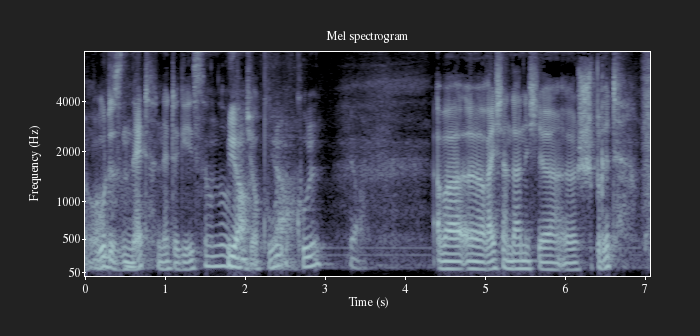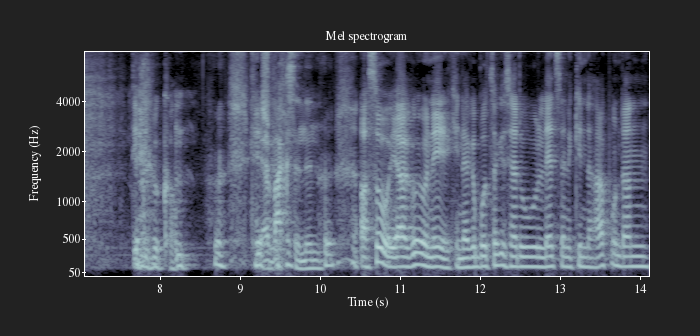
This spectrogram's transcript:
aber- Gut, das ist nett, nette Geste und so. Ja. Finde ich auch cool. Ja. cool. Ja. Aber äh, reicht dann da nicht der äh, Sprit, den die bekommen? Der Die Erwachsenen. Ach so, ja, oh, nee, Kindergeburtstag ist ja, du lädst deine Kinder ab und dann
